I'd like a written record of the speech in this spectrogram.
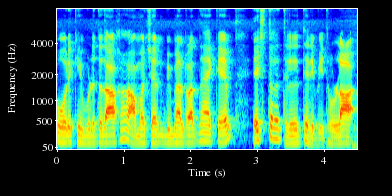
கோரிக்கை விடுத்ததாக அமைச்சர் பிமல் எக்ஸ்தலத்தில் தெரிவித்துள்ளார்.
